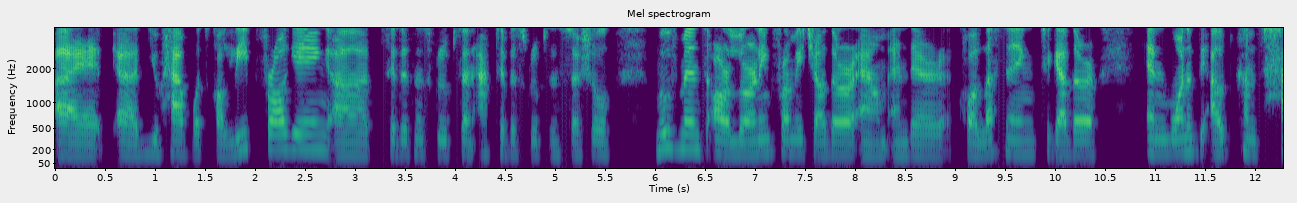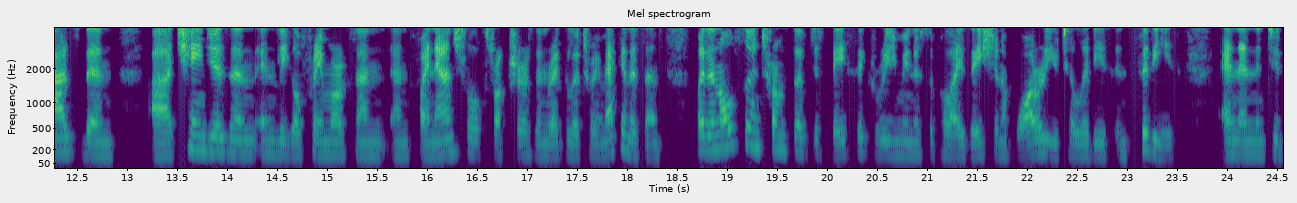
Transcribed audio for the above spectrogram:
Uh, uh you have what's called leapfrogging. Uh, citizens groups and activist groups and social movements are learning from each other um, and they're coalescing together. And one of the outcomes has been uh, changes in, in legal frameworks and, and financial structures and regulatory mechanisms, but and also in terms of just basic remunicipalization of water utilities in cities, and then to,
